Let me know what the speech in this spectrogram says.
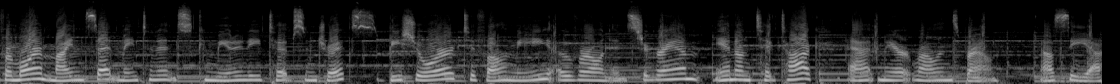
For more mindset maintenance community tips and tricks, be sure to follow me over on Instagram and on TikTok at Merritt Rollins Brown. I'll see ya.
